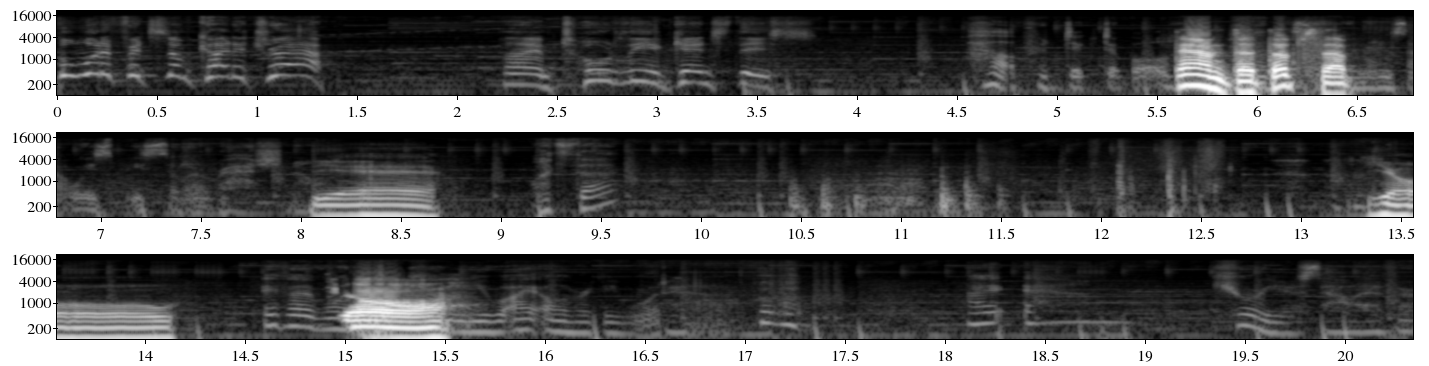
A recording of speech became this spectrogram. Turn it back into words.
But what if it's some kind of trap? I am totally against this. How predictable. Damn, the How must dubstep. always be so irrational. Yeah. What's that? Yo. If I wanted Yo. to you, I already would have. I am curious, however,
